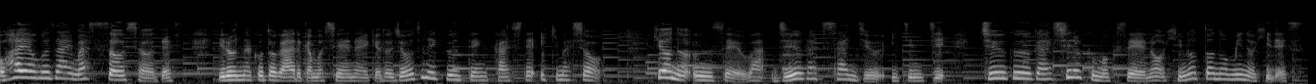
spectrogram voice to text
おはようございます。総称です。いろんなことがあるかもしれないけど上手に気分転換していきましょう。今日の運勢は10月31日中宮が白く木星の日のとの実の日です。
